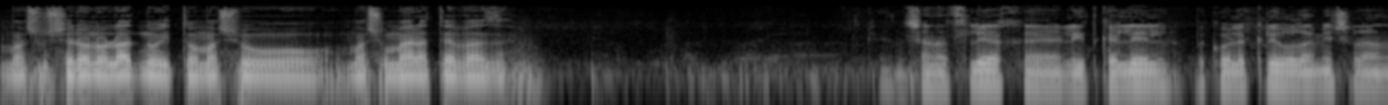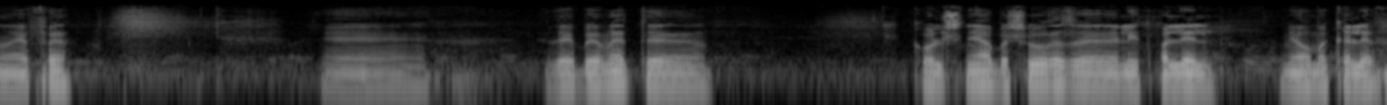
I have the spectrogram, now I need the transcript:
משהו שלא נולדנו איתו, משהו, משהו מעל הטבע הזה. כן, שנצליח אה, להתקלל בכל הכלי העולמי שלנו היפה. כדי באמת אה, כל שנייה בשיעור הזה להתפלל מעומק הלב.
